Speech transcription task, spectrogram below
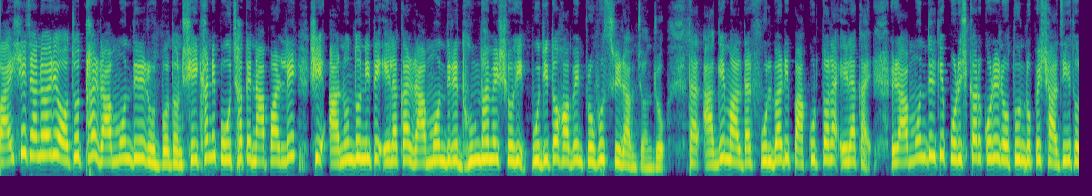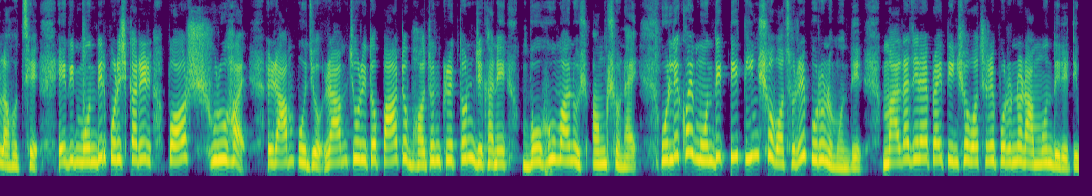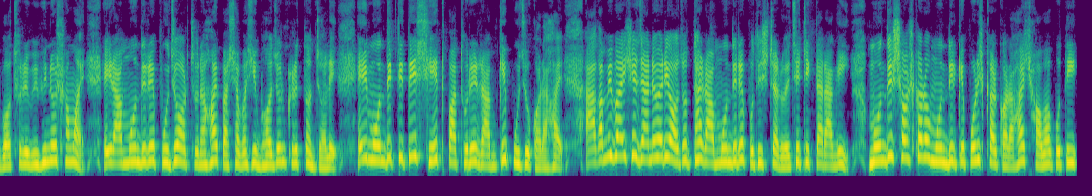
বাইশে জানুয়ারি অযোধ্যার রাম মন্দিরের উদ্বোধন। সেইখানে পৌঁছাতে না পারলে সেই আনন্দ নিতে এলাকার রাম মন্দিরে ধুমধামের সহিত পূজিত হবেন প্রভু শ্রীরামচন্দ্র। তার আগে মালদার ফুলবাড়ি পাকুড়তলা এলাকায় রাম মন্দিরকে পরিষ্কার করে নতুন রূপে সাজিয়ে তোলা হচ্ছে। এদিন মন্দির পরিষ্কারের পর শুরু হয় রাম পুজো, রামচরিত পাঠ ও ভজন কীর্তন যেখানে বহু মানুষ অংশ নেয়। উল্লেখ হয় মন্দিরটি তিনশো বছরের পুরনো মন্দির। মালদা জেলায় প্রায় তিনশো বছরের পুরনো রাম মন্দির। এটি বছরের বিভিন্ন সময় এই রাম মন্দিরে পুজো অর্চনা হয়। পাশাপাশি ভজন কীর্তন চলে। এই মন্দিরটিতে শ্বেত পাথরের রামকে পুজো করা হয়। আগামী বাইশে জানুয়ারি অযোধ্যা রাম মন্দিরের প্রতিষ্ঠা রয়েছে। ঠিক তার আগেই মন্দির সংস্কার ও মন্দিরকে পরিষ্কার করা হয়। সভাপতি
